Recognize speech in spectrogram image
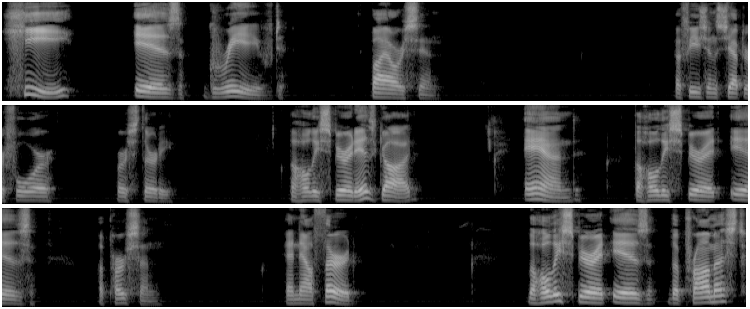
He is grieved by our sin. Ephesians chapter 4, verse 30. The Holy Spirit is God, and the Holy Spirit is a person. And now, third, the Holy Spirit is the promised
